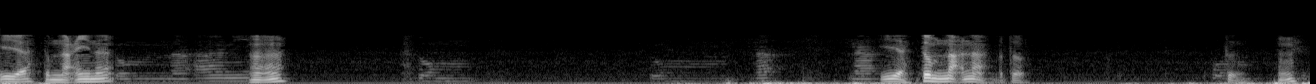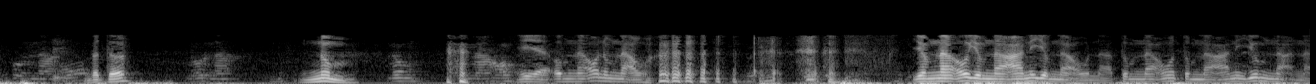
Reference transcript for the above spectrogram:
Iya, tumna'ina. Yumna'ani. Heeh. Tum. Iya, tumna'na, betul. Betul. Hmm? Betul. Nurna. Num. Num. Iya, umna'u numna'u. yumna'u yumna'ani yumna'una. Tumna'u tumna'ani yumna'na.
